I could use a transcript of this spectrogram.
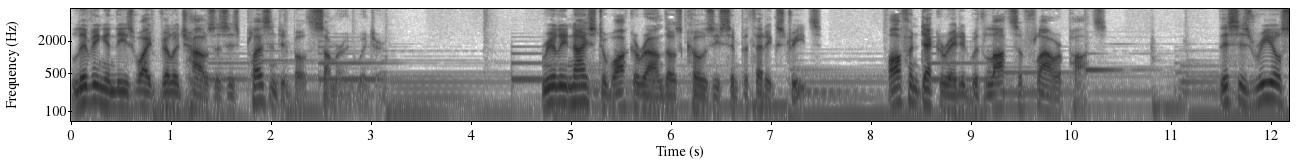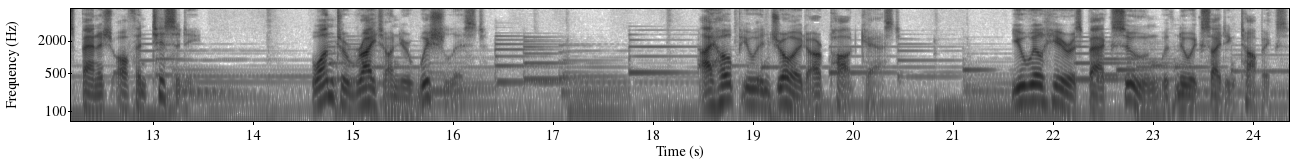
living in these white village houses is pleasant in both summer and winter. Really nice to walk around those cozy, sympathetic streets, often decorated with lots of flower pots. This is real Spanish authenticity, one to write on your wish list. I hope you enjoyed our podcast. You will hear us back soon with new exciting topics.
